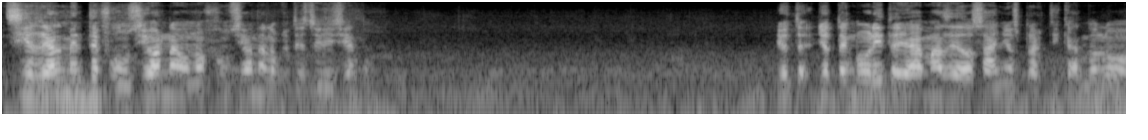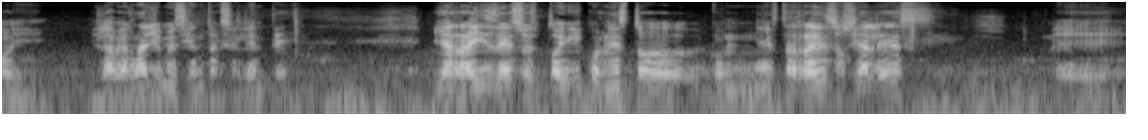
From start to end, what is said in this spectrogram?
si realmente funciona o no funciona lo que te estoy diciendo. Yo, yo tengo ahorita ya más de dos años practicándolo y, la verdad yo me siento excelente. Y a raíz de eso estoy con esto, con estas redes sociales, eh,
